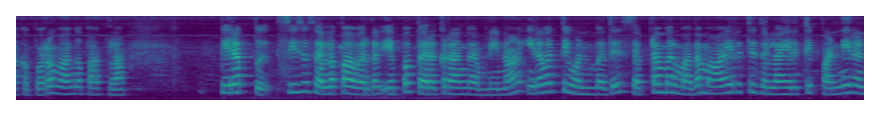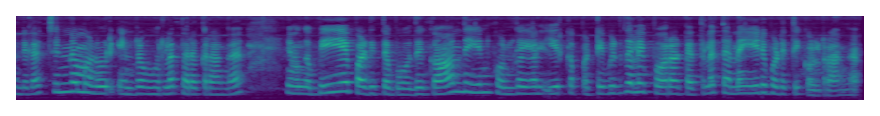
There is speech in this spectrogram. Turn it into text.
பார்க்க போகிறோம் வாங்க பார்க்கலாம். பிறப்பு. சீசு செல்லப்பா அவர்கள் எப்போ பிறக்கிறாங்க அப்படின்னா இருபத்தி ஒன்பது செப்டம்பர் மாதம் ஆயிரத்தி தொள்ளாயிரத்தி பன்னிரெண்டில் சின்னமனூர் என்ற ஊரில் பிறக்கிறாங்க. இவங்க பிஏ படித்தபோது காந்தியின் கொள்கையால் ஈர்க்கப்பட்டு விடுதலை போராட்டத்தில் தன்னை ஈடுபடுத்தி கொள்கிறாங்க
